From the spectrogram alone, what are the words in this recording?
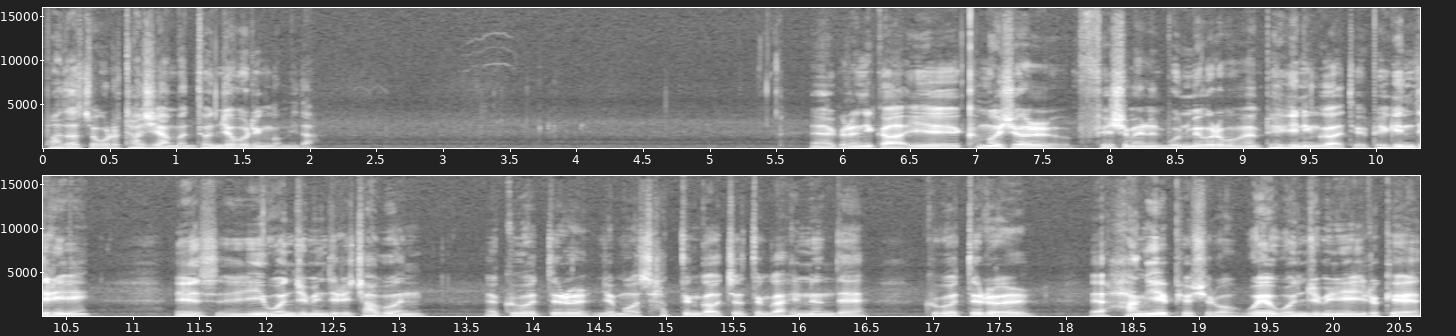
바다 속으로 다시 한번 던져버린 겁니다. 예, 그러니까 이 커머셜 피셔맨은 문맥으로 보면 백인인 것 같아요. 백인들이 이, 이 원주민들이 잡은 예, 그것들을 이제 뭐 샀든가 어쨌든가 했는데 그것들을 예, 항의의 표시로 왜 원주민이 이렇게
